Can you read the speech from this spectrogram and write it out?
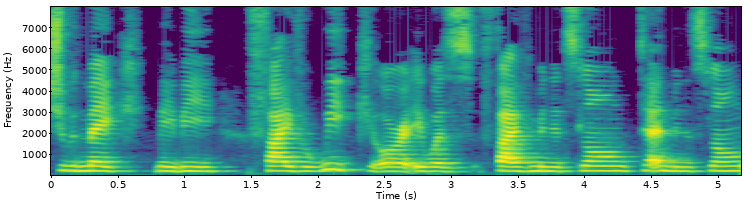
she would make maybe five a week, or it was five minutes long, ten minutes long.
